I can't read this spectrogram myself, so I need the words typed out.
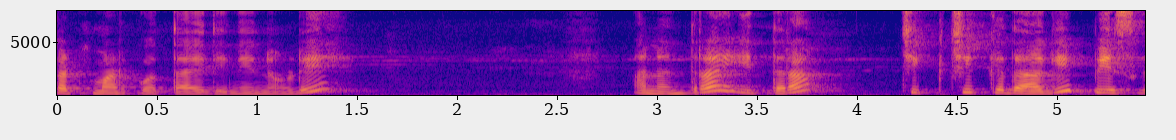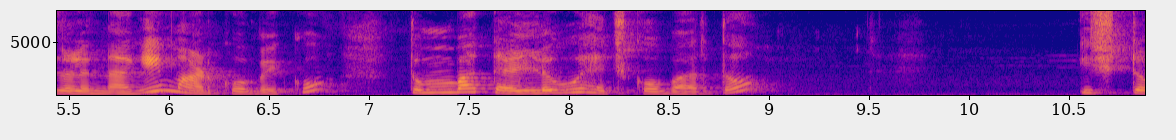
ಕಟ್ ಮಾಡ್ಕೋತಾ ಇದ್ದೀನಿ ನೋಡಿ. ಅನಂತರ ಈ ಥರ ಚಿಕ್ಕ ಚಿಕ್ಕದಾಗಿ ಪೀಸ್ಗಳನ್ನಾಗಿ ಮಾಡ್ಕೋಬೇಕು. ತುಂಬ ತೆಳ್ಳಗೂ ಹೆಚ್ಕೋಬಾರ್ದು. ಇಷ್ಟು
